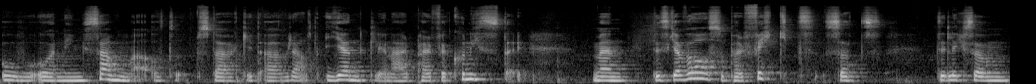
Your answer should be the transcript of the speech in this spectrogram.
oordningsamma och typ stökigt överallt egentligen är perfektionister. Men det ska vara så perfekt så att det liksom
